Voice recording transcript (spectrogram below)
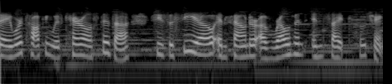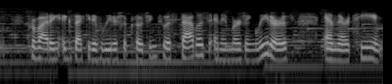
Today we're talking with Carol Stizza. She's the CEO and founder of Relevant Insight Coaching providing executive leadership coaching to established and emerging leaders and their teams.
